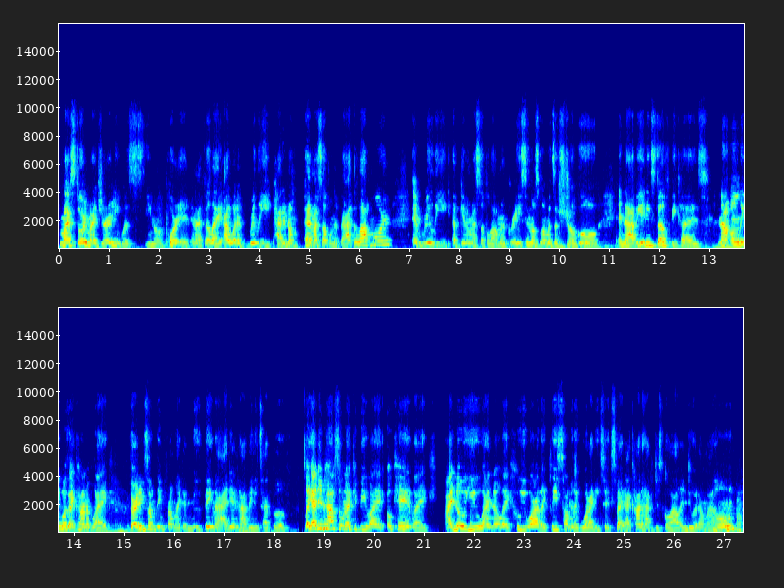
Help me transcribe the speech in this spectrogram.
my story, my journey was, you know, important. And I feel like I would have really patted on patted myself on the back a lot more and really have given myself a lot more grace in those moments of struggle and navigating stuff because not only was I kind of like threading something from like a new thing that I didn't have any type of like I didn't have someone I could be like, okay, like I know you, I know like who you are, like please tell me like what I need to expect. I kind of had to just go out and do it on my own.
